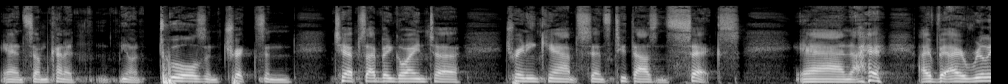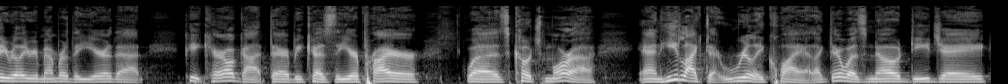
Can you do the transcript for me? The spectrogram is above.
and some kind of you know tools and tricks and tips. I've been going to training camp since 2006, and I I, I really really remember the year that Pete Carroll got there because the year prior was Coach Mora, and he liked it really quiet. Like there was no DJ,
